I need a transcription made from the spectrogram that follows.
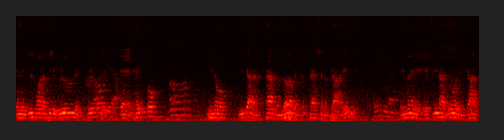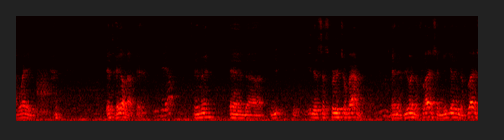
and they just want to be rude and crude Oh, and, yeah. and hateful. Uh-huh. You know, you got to have the love and compassion of God in you. Amen. Amen. If you're not doing it God's way, it's hell out there. Yeah. Amen. And uh, you, it is a spiritual battle. And if you're in the flesh and you get in the flesh,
